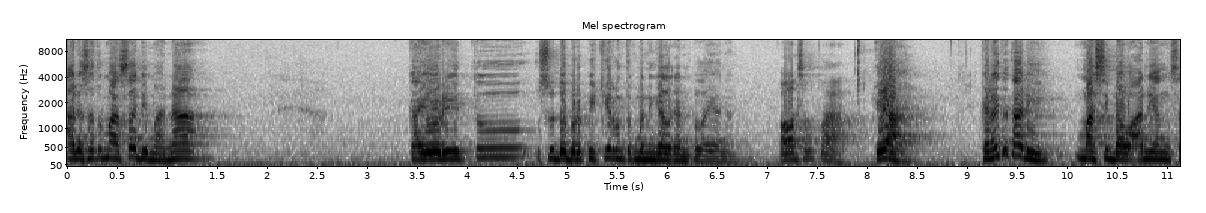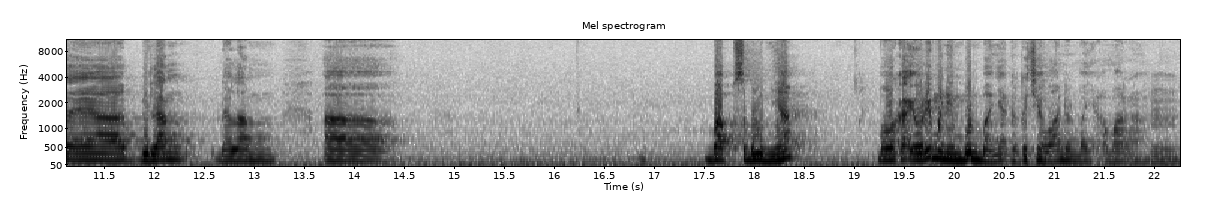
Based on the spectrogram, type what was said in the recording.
ada satu masa di mana Kayori itu sudah berpikir untuk meninggalkan pelayanan. Oh, sempat. Ya, karena itu tadi masih bawaan yang saya bilang dalam uh, bab sebelumnya bahwa Kak Yori menimbun banyak kekecewaan dan banyak amarah. Hmm.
